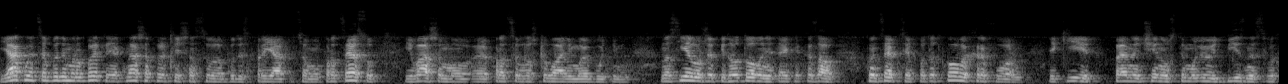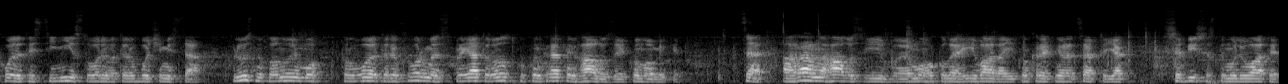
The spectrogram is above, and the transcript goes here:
Як ми це будемо робити, як наша політична сила буде сприяти цьому процесу і вашому е, працевлаштуванню майбутньому? У нас є вже підготовлені, так як я казав, концепція податкових реформ, які певним чином стимулюють бізнес виходити з тіні, створювати робочі місця. Плюс ми плануємо проводити реформи, сприяти розвитку конкретних галузей економіки. Це аграрна галузь і в е, мого колеги Івана є конкретні рецепти, як ще більше стимулювати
